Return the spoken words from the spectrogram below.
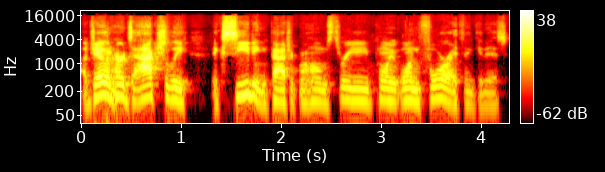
Uh, Jalen Hurts actually exceeding Patrick Mahomes 3.14, I think it is.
